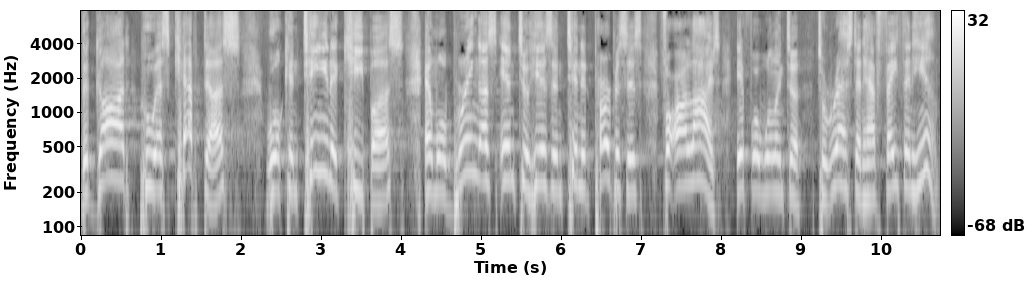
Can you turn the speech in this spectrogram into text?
The God who has kept us will continue to keep us and will bring us into his intended purposes for our lives if we're willing to, to rest and have faith in him.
